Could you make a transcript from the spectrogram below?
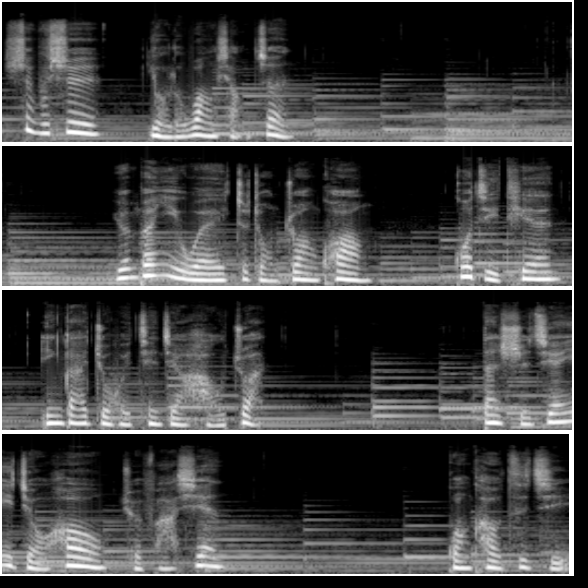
是不是有了妄想症。原本以为这种状况过几天应该就会渐渐好转，但时间一久后，却发现光靠自己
